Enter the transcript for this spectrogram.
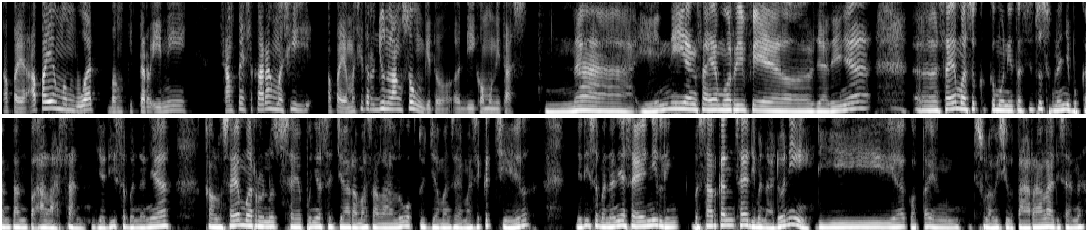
apa ya? Apa yang membuat Bang Peter ini sampai sekarang masih apa ya masih terjun langsung gitu di komunitas. Nah ini yang saya mau reveal. Jadinya uh, saya masuk ke komunitas itu sebenarnya bukan tanpa alasan. Jadi sebenarnya kalau saya merunut saya punya sejarah masa lalu waktu zaman saya masih kecil. Jadi sebenarnya saya ini link besarkan saya di Manado nih di ya kota yang Sulawesi Utara lah di sana.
